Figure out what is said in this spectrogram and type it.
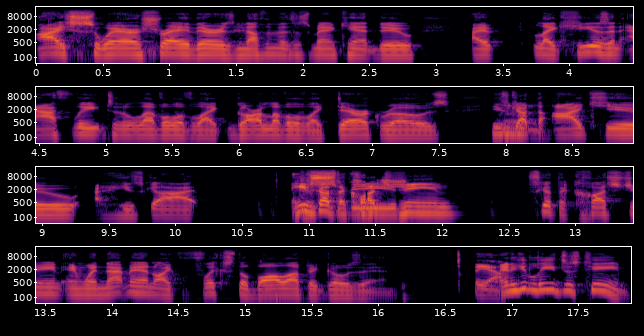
I swear, Shrey, there is nothing that this man can't do. I like he is an athlete to the level of like guard level of like Derrick Rose. He's got Mm. the IQ. uh, He's got he's the got the clutch gene he's got the clutch gene. And when that man like flicks the ball up, it goes in. yeah And he leads his team.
